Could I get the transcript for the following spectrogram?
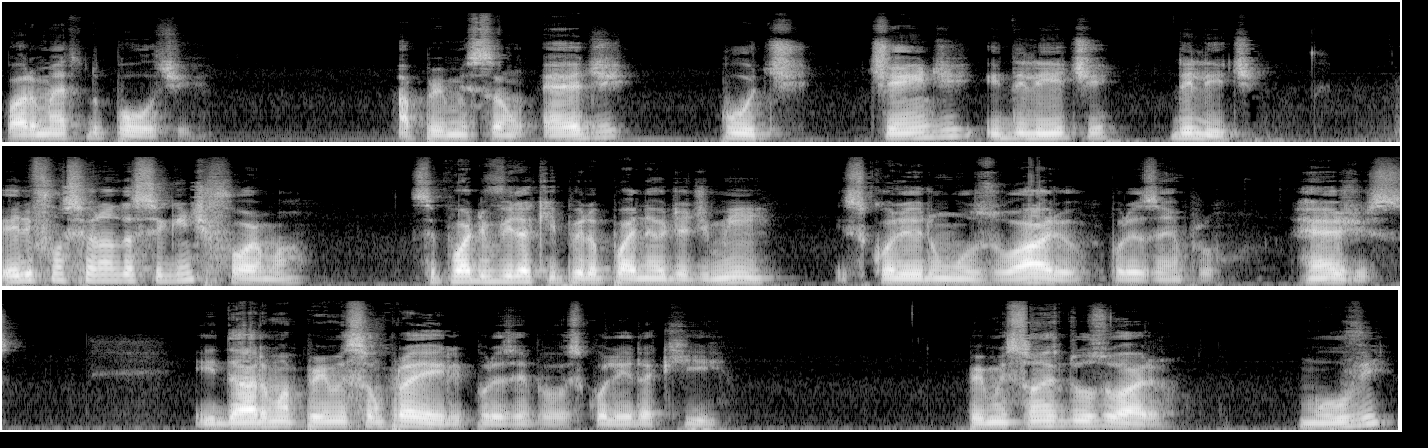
Para o método post, a permissão add, put, change e delete, delete. Ele funciona da seguinte forma. Você pode vir aqui pelo painel de admin, escolher um usuário, por exemplo, Regis, e dar uma permissão para ele. Por exemplo, eu vou escolher aqui permissões do usuário, move,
